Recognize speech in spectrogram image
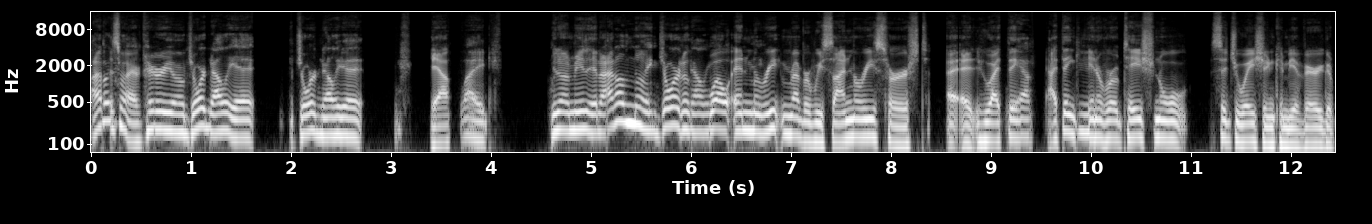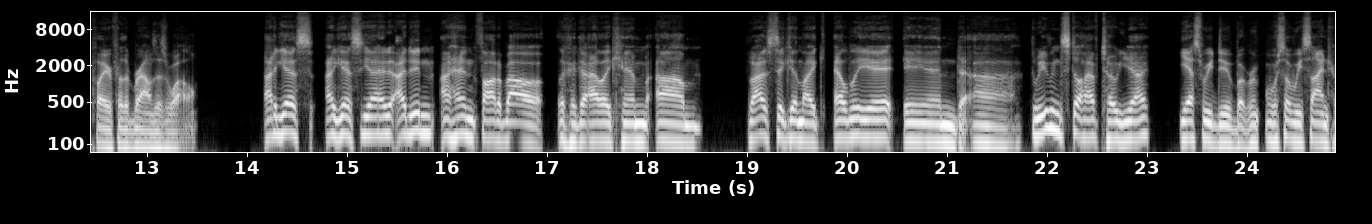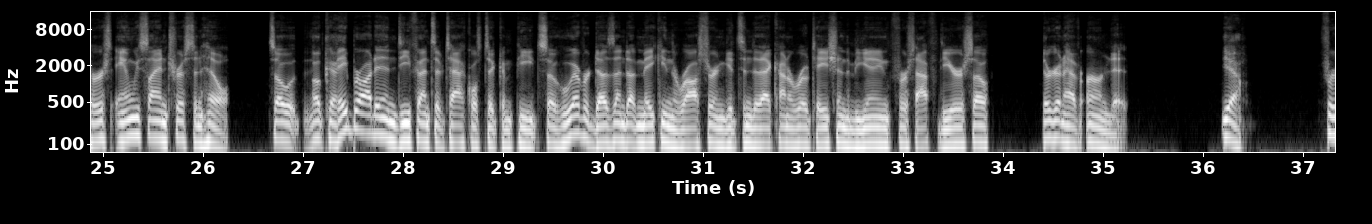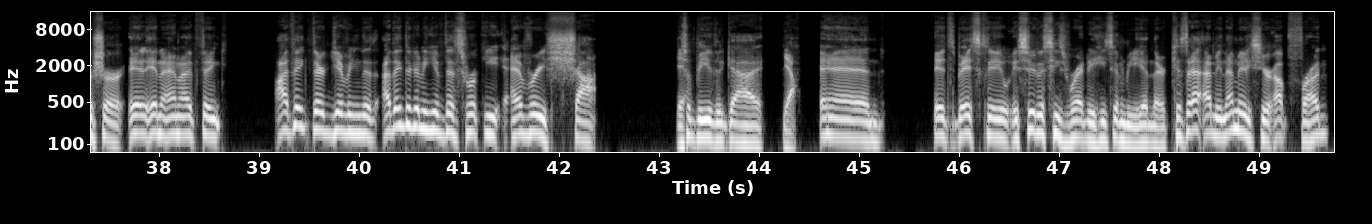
I don't know Perrion. Jordan Elliott, Jordan Elliott. Yeah. Like, You know what I mean? And I don't know. like Jordan Elliott. Well, and Marie, remember we signed Maurice Hurst, uh, uh, who I think Yeah. I think in a rotational situation can be a very good player for the Browns as well. I guess, I guess, yeah. I, I didn't, I hadn't thought about like a guy like him. Um, but I was thinking like Elliott and uh, do we even still have Togiai? Yes, we do. But re- so we signed Hurst and we signed Trysten Hill. So Okay. they brought in defensive tackles to compete. So whoever does end up making the roster and gets into that kind of rotation in the beginning, first half of the year or so, they're going to have earned it. Yeah, for sure. And, and and I think I think they're giving this. I think they're going to give this rookie every shot Yeah. to be the guy. Yeah. and it's basically as soon as he's ready, he's going to be in there. Because I mean, that makes your up front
